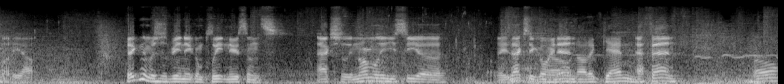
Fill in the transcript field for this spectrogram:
Buddy out. Bignum is just being a complete nuisance. Actually, normally you see a. He's actually going No, in. not again. FN. Well,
